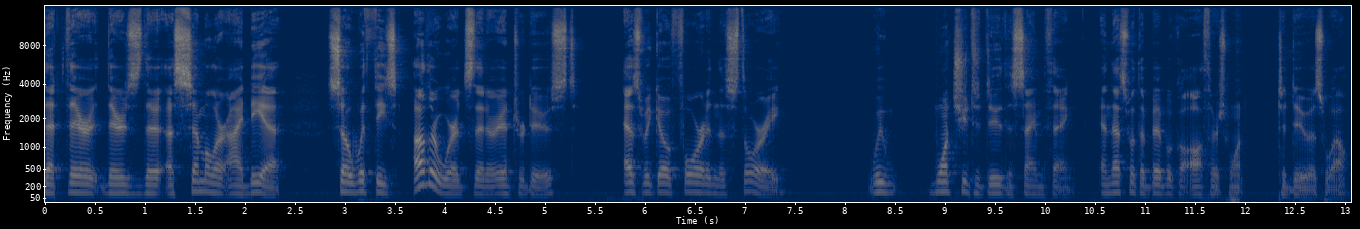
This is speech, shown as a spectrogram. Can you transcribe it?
That there there's the a similar idea. So with these other words that are introduced as we go forward in the story, we want you to do the same thing, and that's what the biblical authors want to do as well.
